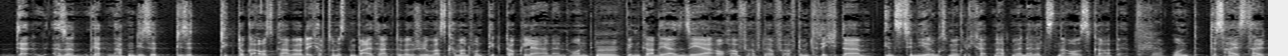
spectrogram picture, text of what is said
da, also wir hatten, hatten diese, diese TikTok-Ausgabe oder ich habe zumindest einen Beitrag darüber geschrieben, was kann man von TikTok lernen und mhm. bin gerade ja sehr auch auf, auf, auf, auf dem Trichter Inszenierungsmöglichkeiten hatten wir in der letzten Ausgabe. Ja. Und das heißt halt,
